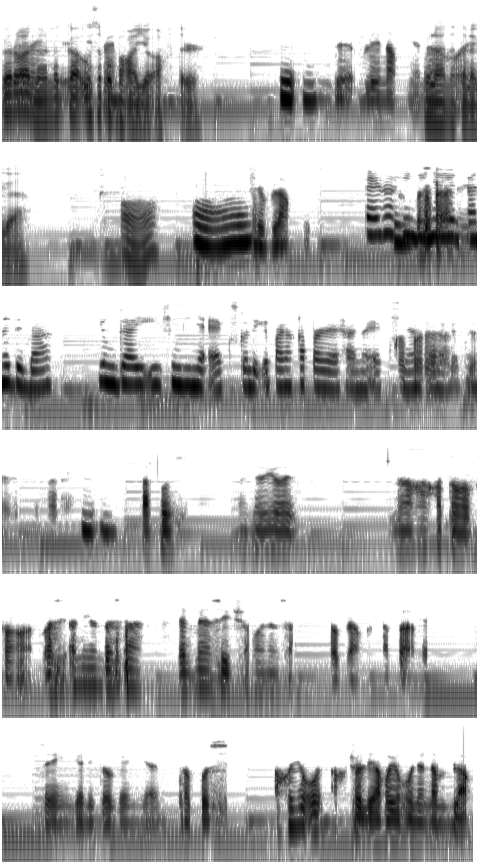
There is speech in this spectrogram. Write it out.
Pero ano, nagkausap pa ba kayo after? Mm. Hindi, blinak niya na Wala ako na eh. talaga. Oo. Oh. Si Black. Pero hindi Basta niya yun, ano yun. ano, di ba? Yung guy is hindi niya ex, kundi parang kapareha ng ex niya. Kaparehas, talaga. yes. Kaparehas. Mm-mm. Tapos, ano yun, nakakatawa pa nga. Kasi ano yun, basta, nag-message ako nun sa sobrang apa, saying ganito, ganyan. Tapos, ako yung, un- actually, ako yung una ng block.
